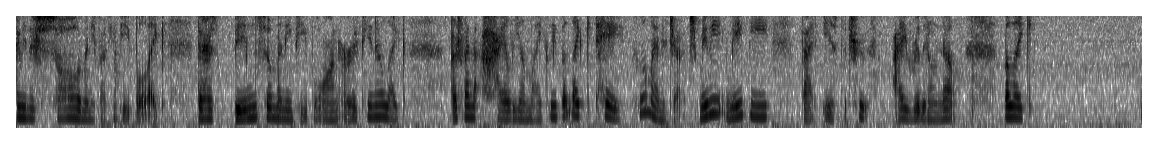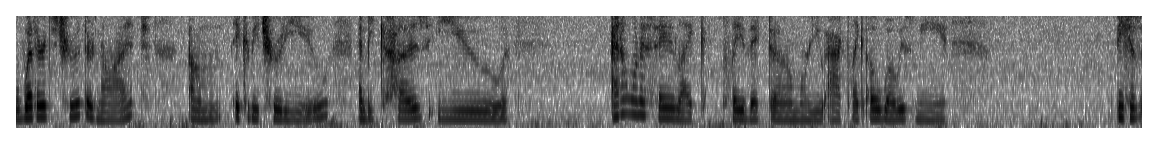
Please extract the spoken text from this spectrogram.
I mean, there's so many fucking people. Like, there has been so many people on earth, you know, like, I would find that highly unlikely, but like, hey, who am I to judge? Maybe, maybe that is the truth. I really don't know. But like whether it's truth or not, um, it could be true to you and because you I don't want to say like play victim or you act like, oh, woe is me. Because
